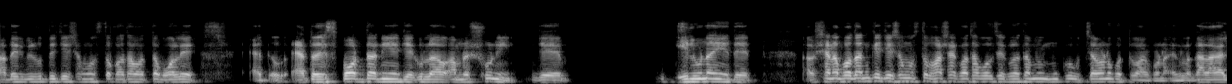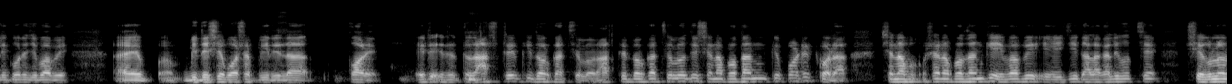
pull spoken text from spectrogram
তাদের বিরুদ্ধে যে সমস্ত কথাবার্তা বলে, এত এত স্পর্ধা নিয়ে যেগুলো আমরা শুনি, যে ঘিলু নাই এদের। সেনাপ্রধানকে যে সমস্ত ভাষায় কথা বলছে, এগুলো তো আমি মুখে উচ্চারণও করতে পারব না। এগুলো গালাগালি করে যেভাবে বিদেশে বসা পীরেরা করে। এটা রাষ্ট্রের কি দরকার ছিল? রাষ্ট্রের দরকার ছিল যে সেনাপ্রধানকে প্রটেক্ট করা। সেনা সেনাপ্রধানকে এইভাবে এই যে গালাগালি হচ্ছে সেগুলোর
